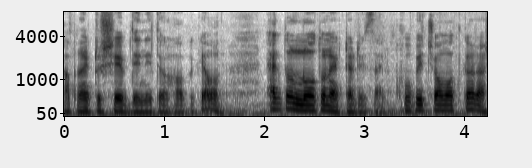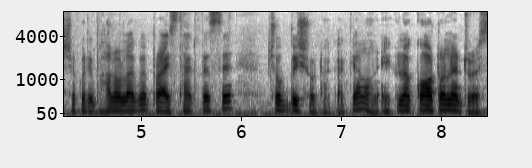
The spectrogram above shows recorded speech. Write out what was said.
আপনার একটু শেপ দিয়ে নিতে হবে, কেমন? একদম নতুন একটা ডিজাইন খুবই চমৎকার, আশা করি ভালো লাগবে প্রাইস থাকতেছে চব্বিশশো টাকা, কেমন? এগুলো কটনের ড্রেস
